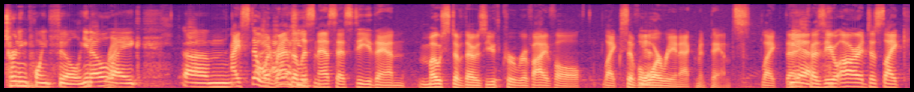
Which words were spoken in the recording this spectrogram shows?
turning point fill. You know, Right. like um, I still would I- I rather actually- listen to SSD than most of those Youth Crew Revival, like Civil Yeah. War reenactment bands. Like that, Yeah. because you are just like,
